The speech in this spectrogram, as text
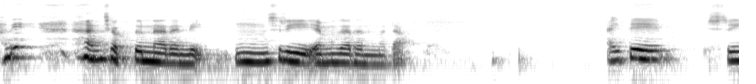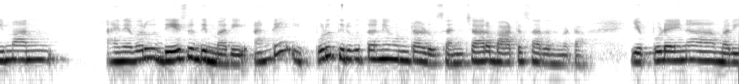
అని అని చెప్తున్నారండి. శ్రీ అమ్మగారు అనమాట అయితే శ్రీమాన్ ఆయన ఎవరు? దేశదిమ్మరి అంటే ఎప్పుడు తిరుగుతూనే ఉంటాడు. సంచార బాటసారి అనమాట ఎప్పుడైనా మరి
